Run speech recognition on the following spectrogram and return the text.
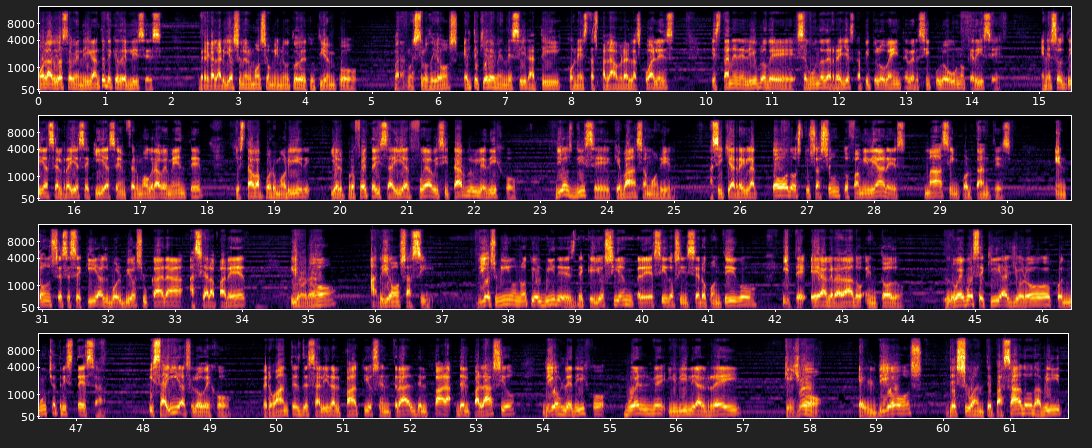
Hola, Dios te bendiga. Antes de que deslices, ¿me regalarías un hermoso minuto de tu tiempo para nuestro Dios? Él te quiere bendecir a ti con estas palabras, las cuales están en el libro de Segunda de Reyes, capítulo 20, versículo 1, que dice, En esos días el rey Ezequías se enfermó gravemente y estaba por morir, y el profeta Isaías fue a visitarlo y le dijo, Dios dice que vas a morir, así que arregla todos tus asuntos familiares más importantes. Entonces Ezequías volvió su cara hacia la pared y oró a Dios así. Dios mío, no te olvides de que yo siempre he sido sincero contigo y te he agradado en todo. Luego Ezequías lloró con mucha tristeza. Isaías lo dejó, pero antes de salir al patio central del, del palacio, Dios le dijo, vuelve y dile al rey que yo, el Dios de su antepasado David,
